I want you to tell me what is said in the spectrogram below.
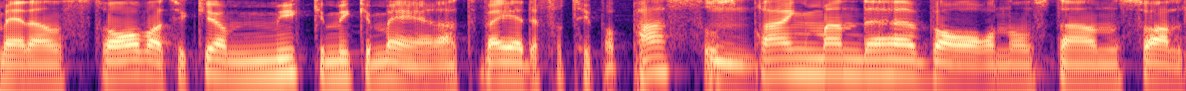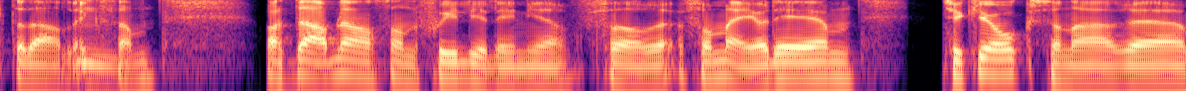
Medan Strava tycker jag mycket, mycket mer att vad är det för typ av pass, hur Mm. sprang man det, var någonstans och allt det där liksom. Och att där blir en sån skiljelinje för, för mig. Och det är, tycker jag också när, eh,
